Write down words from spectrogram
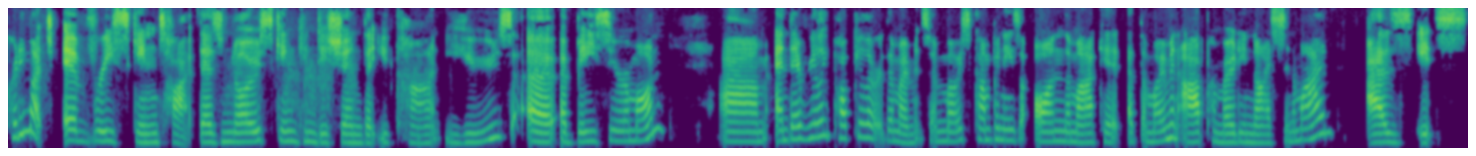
pretty much every skin type. There's no skin condition that you can't use a, a B serum on. Um, and they're really popular at the moment. So most companies on the market at the moment are promoting niacinamide as it's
